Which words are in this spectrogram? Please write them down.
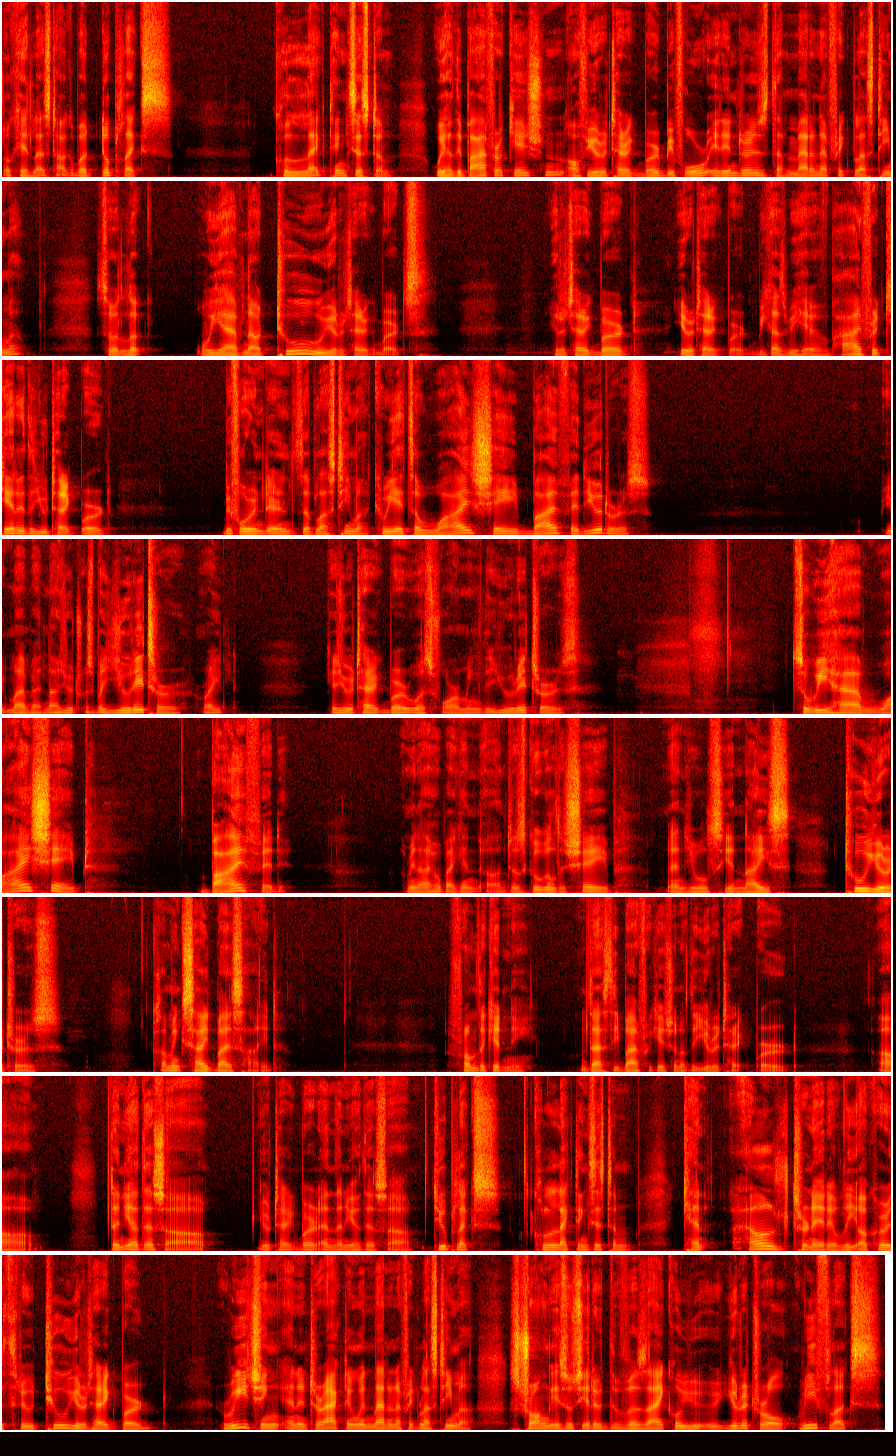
Okay, let's talk about duplex collecting system. We have the bifurcation of ureteric bud before it enters the metanephric blastema. So look, we have now two ureteric buds. Ureteric bud, ureteric bud, because we have bifurcated the ureteric bud before it enters the blastema, creates a Y-shaped bifid uterus. My bad, not uterus, but ureter, right? Because ureteric bud was forming the ureters. So we have Y-shaped bifid. I mean, I hope I can uh, just Google the shape, and you will see a nice two ureters coming side by side from the kidney. That's the bifurcation of the ureteric bud. Uh, then you have this uh, ureteric bud, and then you have this uh, duplex collecting system can alternatively occur through two ureteric bud reaching and interacting with metanephric blastema, strongly associated with the vesico-ureteral reflux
